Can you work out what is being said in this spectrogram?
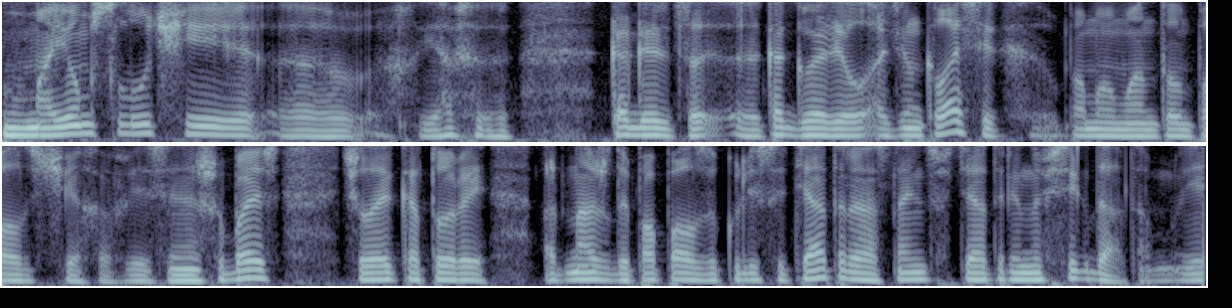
В моем случае, э, я, как говорится, э, как говорил один классик, по-моему, Антон Павлович Чехов, если не ошибаюсь, человек, который однажды попал за кулисы театра, останется в театре навсегда. Там, я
